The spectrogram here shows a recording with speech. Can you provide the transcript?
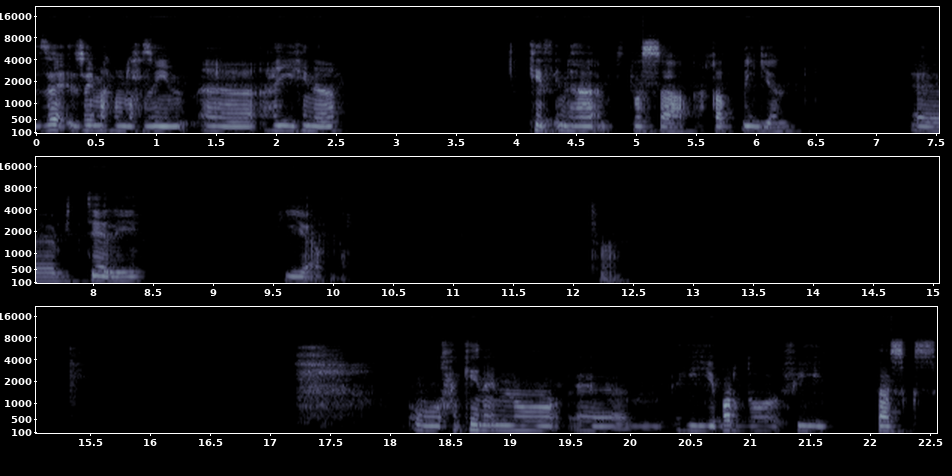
زي, زي ما إحنا ملاحظين آه هي هنا كيف إنها بتتوسع خطيا آه بالتالي هي أفضل. تمام. وحكينا إنه هي برضه في تاسكس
